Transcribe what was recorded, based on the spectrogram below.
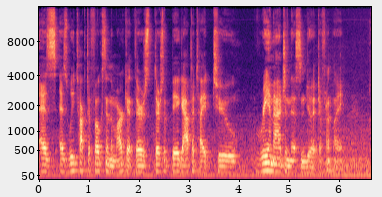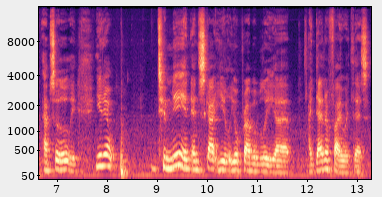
as as we talk to folks in the market there's there's a big appetite to reimagine this and do it differently Absolutely. You know, to me, and, and Scott, you, you'll probably uh, identify with this.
